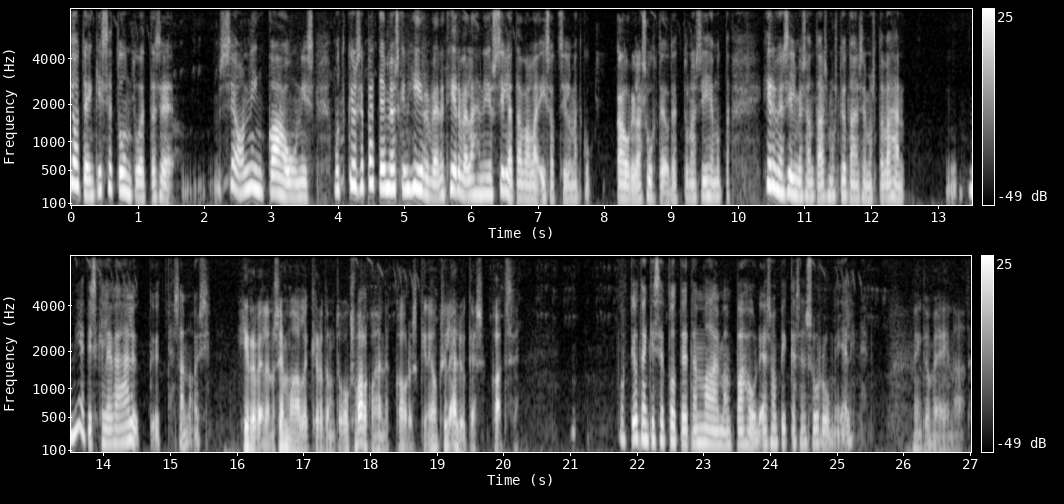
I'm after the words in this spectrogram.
Jotenkin se tuntuu, että se se on niin kaunis. Mutta kyllä se pätee myöskin hirveän. Että hirveällähän ei ole sillä tavalla isot silmät kuin kaurilla suhteutettuna siihen, mutta hirveän silmissä on taas musta jotain semmoista vähän mietiskelevää älykkyyttä, sanoisin. Hirveellä, no sen mä allekirjoitan, mutta onko valkohännekauriskin, niin onko sillä älykäs katse? Mutta jotenkin se toteaa tämän maailman pahuuden ja se on pikkasen surumielinen. Niinkö meinaat?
